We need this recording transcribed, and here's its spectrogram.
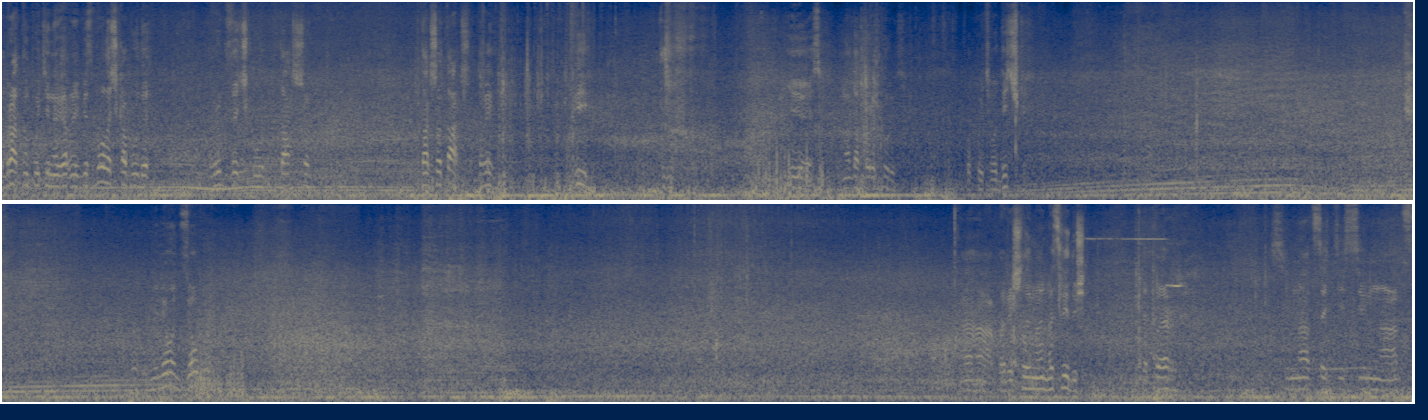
обратному путі, мабуть, бейсболочка буде в рюкзачку. Так що так що так, що три. Дві. Єс. Треба перекурити. Попити водички. Мільйон зьобрів. Ага, перейшли ми на слідуще. Тепер 17 і 17.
